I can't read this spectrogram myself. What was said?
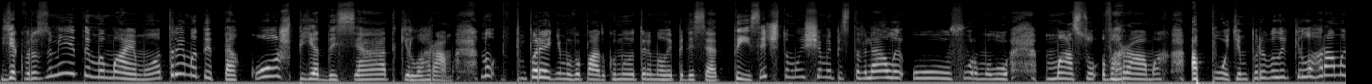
Як ви розумієте, ми маємо отримати також 50 кілограм. Ну, В попередньому випадку ми отримали 50 тисяч, тому що ми підставляли у формулу масу в грамах, а потім перевели в кілограми.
